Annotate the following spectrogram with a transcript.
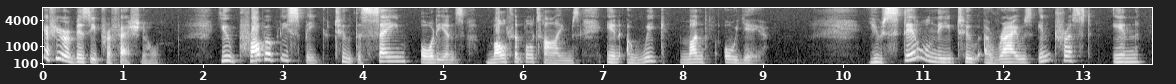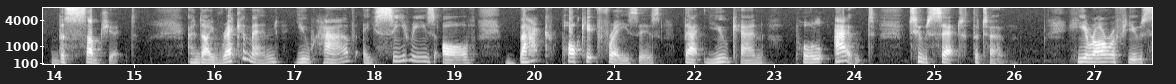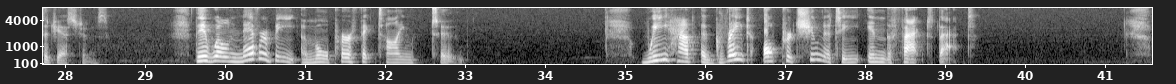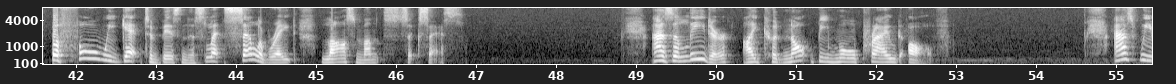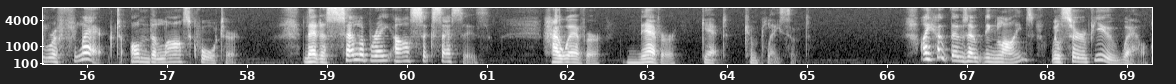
If you're a busy professional, you probably speak to the same audience multiple times in a week, month or year. You still need to arouse interest in the subject and I recommend you have a series of back pocket phrases that you can pull out to set the tone. Here are a few suggestions. There will never be a more perfect time to. We have a great opportunity in the fact that. Before we get to business, let's celebrate last month's success. As a leader, I could not be more proud of. As we reflect on the last quarter, let us celebrate our successes, however, never get complacent. I hope those opening lines will serve you well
